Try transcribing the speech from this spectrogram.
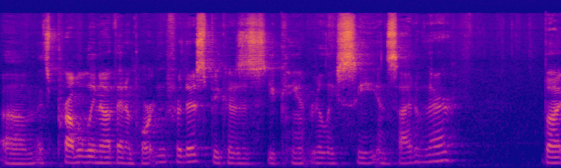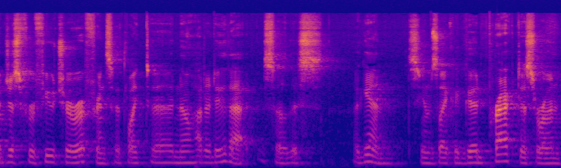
Um, it's probably not that important for this because you can't really see inside of there. But just for future reference, I'd like to know how to do that. So this, again, seems like a good practice run.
